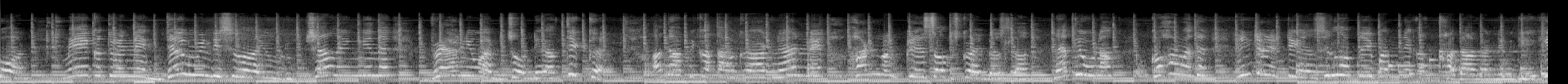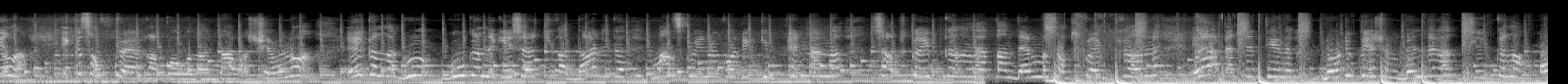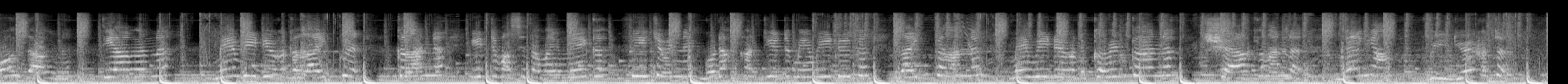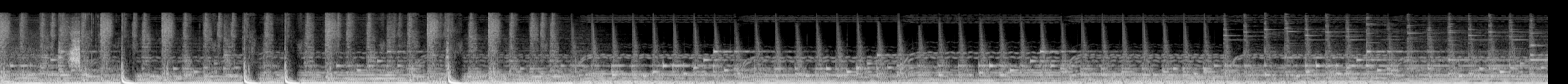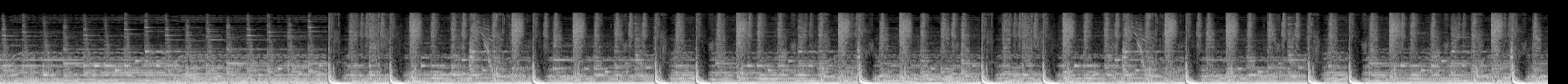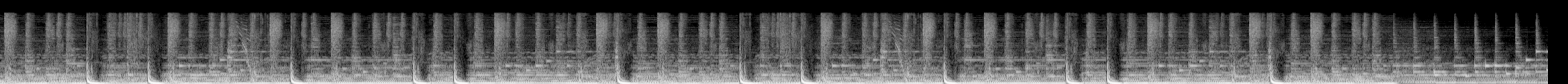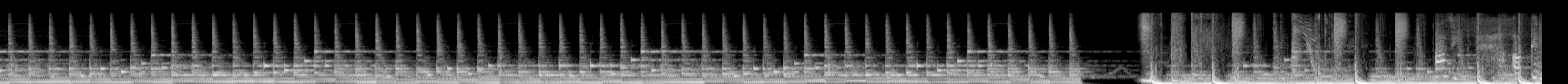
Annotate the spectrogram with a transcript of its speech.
අයිබෝන් මේකතු වෙන්නේ දෙවින් දිසවා YouTube චැලෙන්ගෙන බ්‍රෑනිව episode එකත් එක්ක. අද අපි කතා කරන්න යන්නේ 100k සබස්ක්‍රයිබර්ස්ලා නැති වුණත් කොහොමද ඉන්ටර්නෙට් එකෙන් සිල්වර් ප්ලේ බටන් එකක් හදාගන්න විදිහ කියලා? එක software එකක් ඕගලන්ට අවශ්‍ය වෙනවා. ඒකල්ලා Google එකේ search එකක් දාන එක මම screen record එකකින් පෙන්නන්න. subscribe කරන්න නැත්නම් දැම්ම subscribe කරන්න. ringing notification bell click on all down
